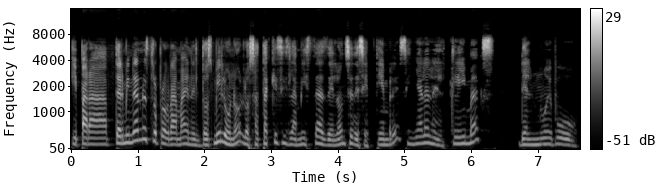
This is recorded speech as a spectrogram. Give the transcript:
Y para terminar nuestro programa, en el 2001, los ataques islamistas del 11 de septiembre señalan el clímax del nuevo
